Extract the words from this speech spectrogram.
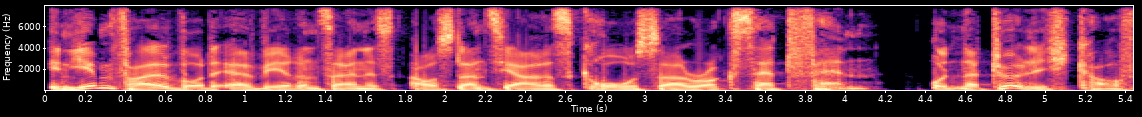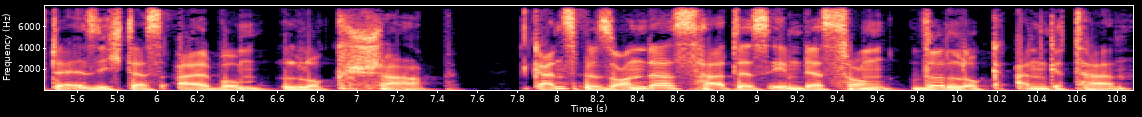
In jedem Fall wurde er während seines Auslandsjahres großer Roxette-Fan. Und natürlich kaufte er sich das Album Look Sharp. Ganz besonders hatte es ihm der Song The Look angetan.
